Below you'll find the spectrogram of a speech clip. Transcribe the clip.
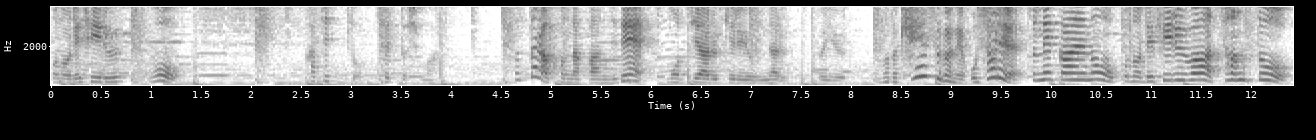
このレフィルをカチッとセットします。そしたらこんな感じで持ち歩けるようになる。という。またケースがねおしゃれ。詰め替えのこのレフィルはちゃんと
